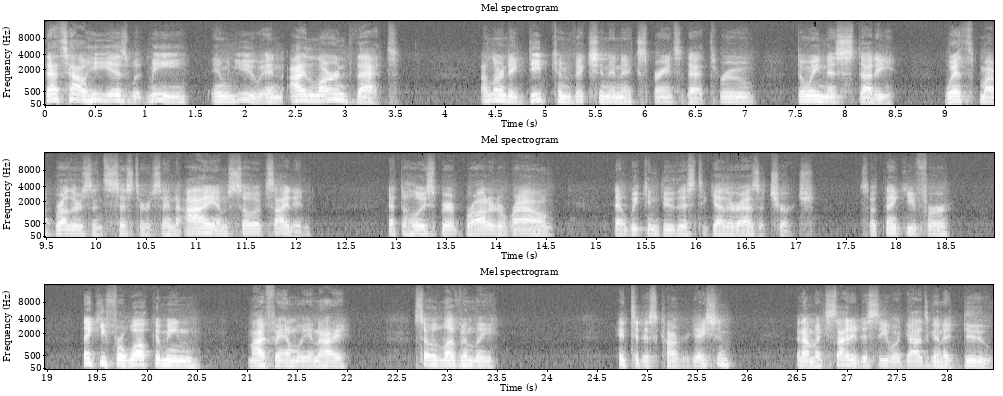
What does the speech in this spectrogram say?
that's how he is with me and you. And I learned that. I learned a deep conviction and experience of that through doing this study with my brothers and sisters. And I am so excited that the Holy Spirit brought it around that we can do this together as a church. So thank you for thank you for welcoming my family and I so lovingly into this congregation. And I'm excited to see what God's going to do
